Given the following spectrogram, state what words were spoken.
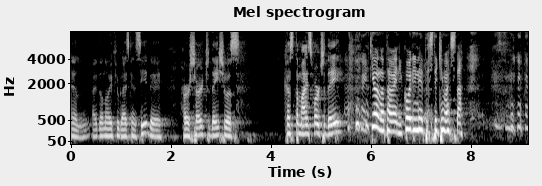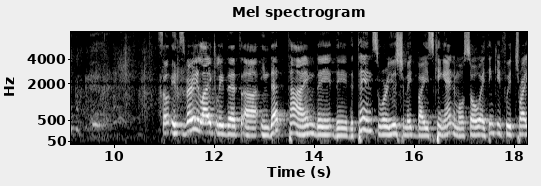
I don't know if you guys can see the her shirt today. She was customized for today. 今日のためにコーディネートしてきました。So it's very likely that uh, in that time the, the, the, tents were used to made by skin animals. So I think if we try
